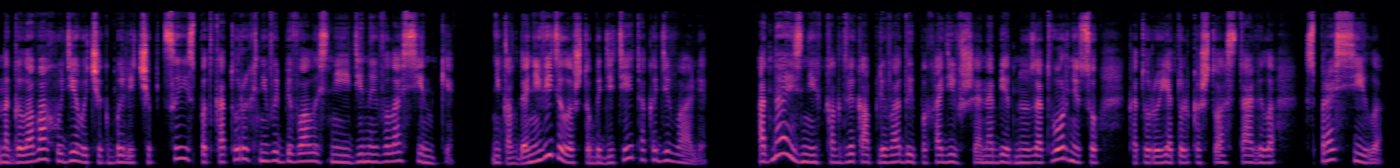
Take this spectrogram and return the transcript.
На головах у девочек были чепцы, из-под которых не выбивалось ни единой волосинки. Никогда не видела, чтобы детей так одевали. Одна из них, как две капли воды, походившая на бедную затворницу, которую я только что оставила, спросила.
